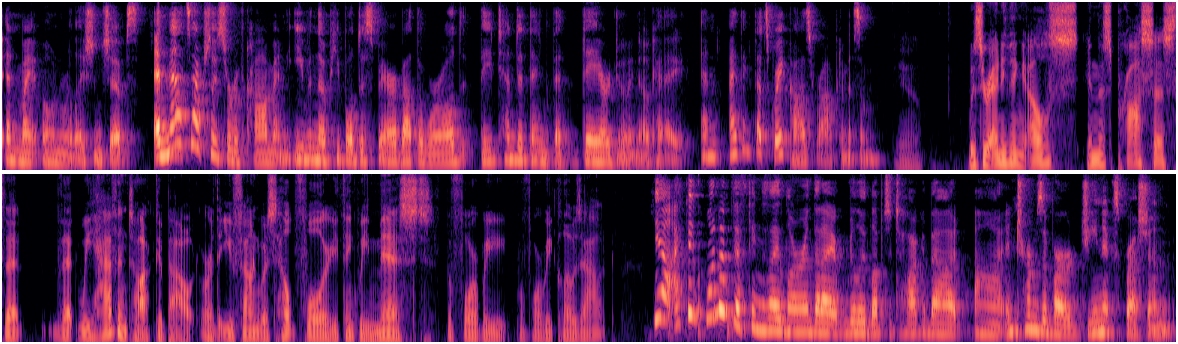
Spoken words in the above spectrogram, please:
and my own relationships. And that's actually sort of common. Even though people despair about the world, they tend to think that they are doing okay. And I think that's great cause for optimism. Yeah. Was there anything else in this process that that we haven't talked about or that you found was helpful or you think we missed before we before we close out? Yeah, I think one of the things I learned that I really love to talk about uh, in terms of our gene expression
